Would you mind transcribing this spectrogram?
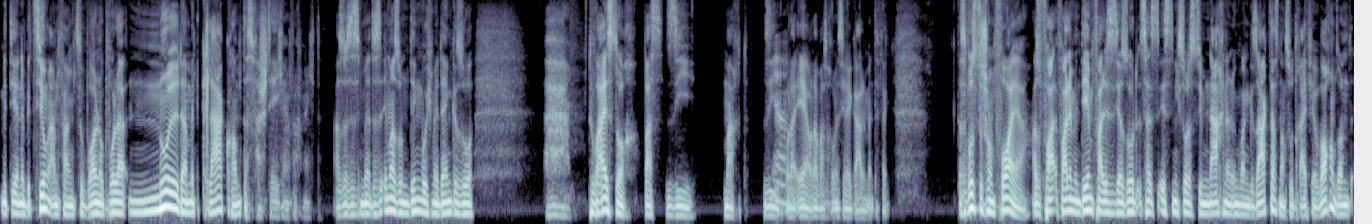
mit dir eine Beziehung anfangen zu wollen, obwohl er null damit klarkommt, das verstehe ich einfach nicht. Also das ist, mir, das ist immer so ein Ding, wo ich mir denke, so, ah, du weißt doch, was sie macht. Sie Ja. oder er oder was auch immer, ist ja egal im Endeffekt. Das wusste schon vorher. Also vor, vor allem in dem Fall ist es ja so, es heißt, es ist nicht so, dass du ihm im Nachhinein irgendwann gesagt hast, nach so drei, vier Wochen, sondern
